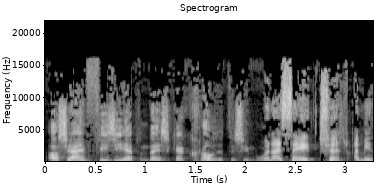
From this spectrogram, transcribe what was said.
Als jij een visie hebt om deze kerk groter te zien when worden. I say church, I mean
